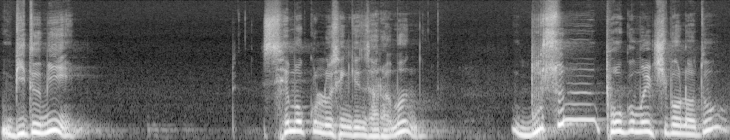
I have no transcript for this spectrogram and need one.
믿음이 세목굴로 생긴 사람은 무슨 복음을 집어넣어도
